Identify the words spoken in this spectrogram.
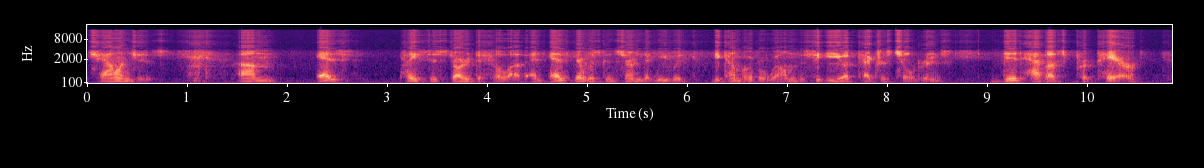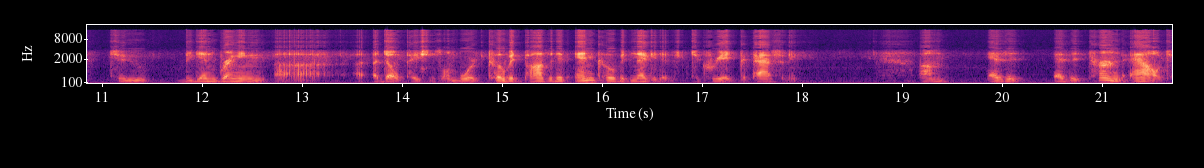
challenges. Um, as places started to fill up, and as there was concern that we would become overwhelmed, the CEO of Texas Children's did have us prepare to begin bringing uh, adult patients on board, COVID positive and COVID negative, to create capacity. Um, as it as it turned out,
